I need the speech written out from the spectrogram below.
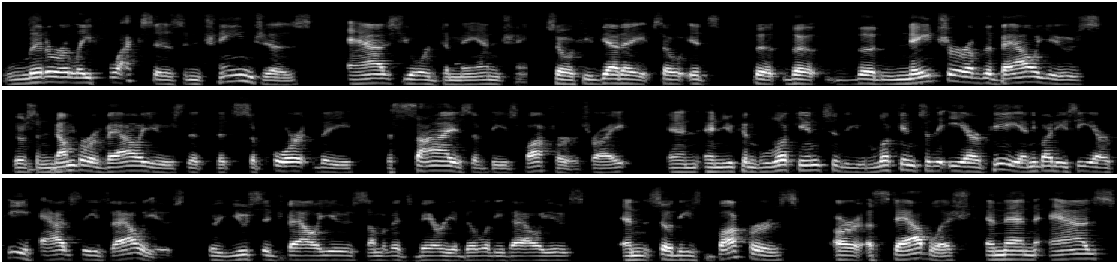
literally flexes and changes as your demand change. So if you get a so it's the the the nature of the values there's a number of values that that support the the size of these buffers, right? And and you can look into the look into the ERP. Anybody's ERP has these values. Their usage values, some of its variability values, and so these buffers are established. And then as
